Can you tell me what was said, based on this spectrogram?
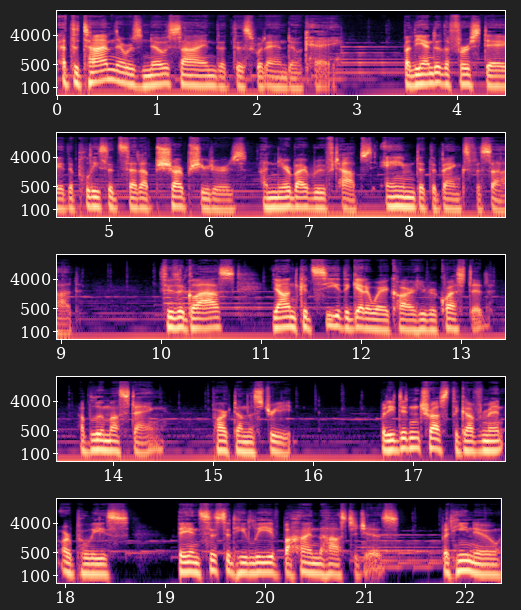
At the time, there was no sign that this would end okay. By the end of the first day, the police had set up sharpshooters on nearby rooftops aimed at the bank's facade. Through the glass, Jan could see the getaway car he requested, a blue Mustang. parked on the street. But he didn't trust the government or police. They insisted he leave behind the hostages. But he knew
